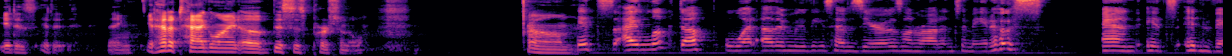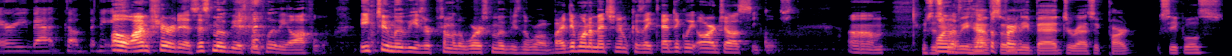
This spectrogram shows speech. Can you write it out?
It is it thing. It had a tagline of "This is personal." Um, it's. I looked up what other movies have zeros on Rotten Tomatoes, and it's in very bad company. Oh, I'm sure it is. This movie is completely awful. These two movies are some of the worst movies in the world, but I did want to mention them because they technically are Jaws sequels. Um, Which is one why we have so fir- many bad Jurassic Park sequels.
